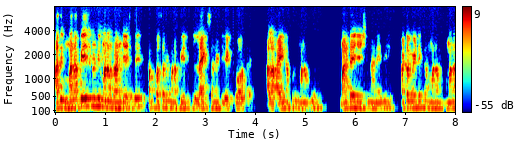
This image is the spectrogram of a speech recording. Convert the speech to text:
అది మన పేజ్ నుండి మనం రన్ చేస్తే కంపల్సరీ మన పేజ్కి లైక్స్ అనేవి ఎక్కువ అవుతాయి. అలా అయినప్పుడు మనకు మానిటైజేషన్ అనేది ఆటోమేటిక్గా మనం మన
